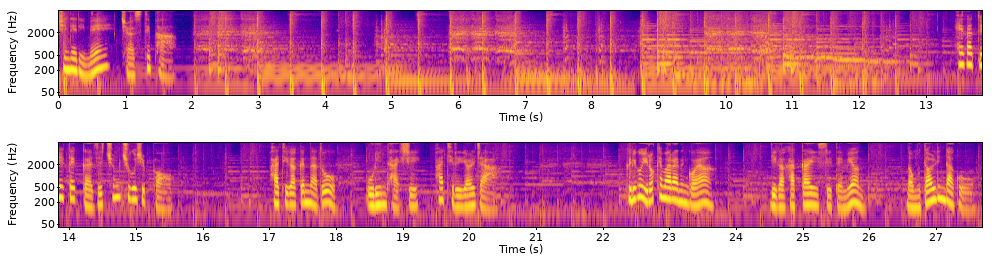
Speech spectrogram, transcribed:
신혜림의 Just Pop 해가 뜰 때까지 춤추고 싶어. 파티가 끝나도 우린 다시 파티를 열자. 그리고 이렇게 말하는 거야. 네가 가까이 있을 때면 너무 떨린다고.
